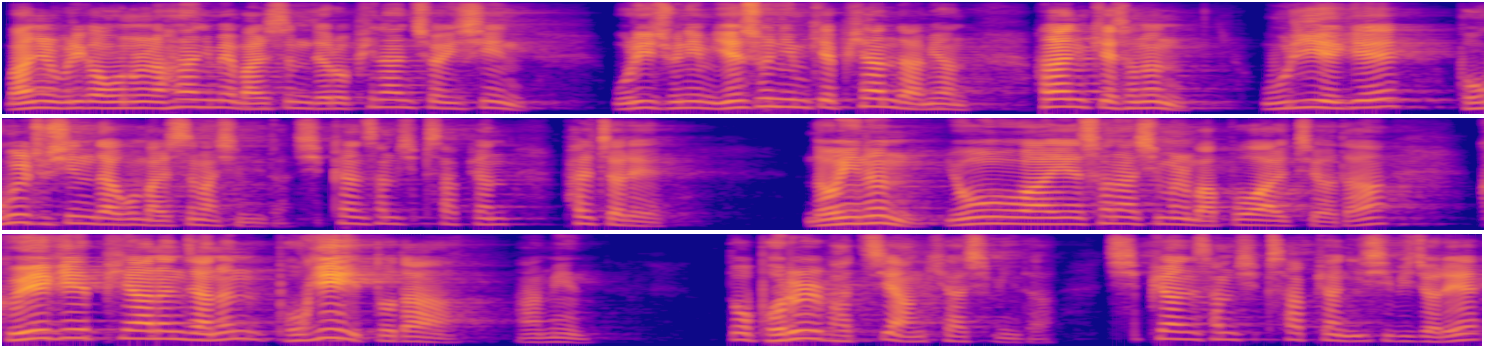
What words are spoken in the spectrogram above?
만일 우리가 오늘 하나님의 말씀대로 피난처이신 우리 주님 예수님께 피한다면 하나님께서는 우리에게 복을 주신다고 말씀하십니다. 시편 34편 8절에 너희는 여호와의 선하심을 맛보아 알지어다 그에게 피하는 자는 복이 있도다. 아멘. 또 벌을 받지 않게 하십니다. 시편 34편 22절에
